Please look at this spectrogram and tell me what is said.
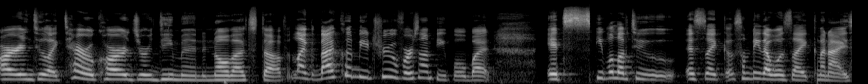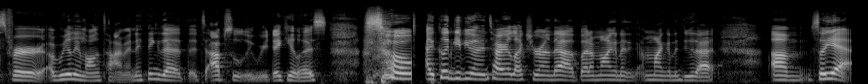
are into like tarot cards you're a demon and all that stuff. Like that could be true for some people but it's people love to it's like something that was like demonized for a really long time and i think that it's absolutely ridiculous. So i could give you an entire lecture on that but i'm not gonna i'm not gonna do that. Um so yeah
